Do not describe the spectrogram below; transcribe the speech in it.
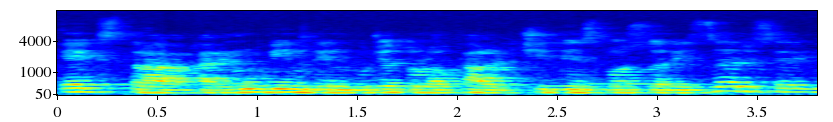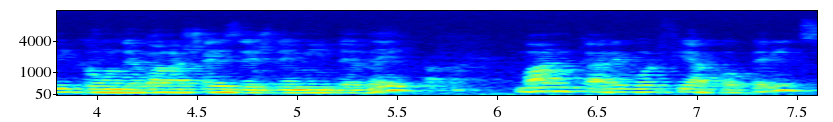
extra, care nu vin din bugetul local, ci din sponsorizări, se ridică undeva la 60.000 de lei, bani care vor fi acoperiți,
